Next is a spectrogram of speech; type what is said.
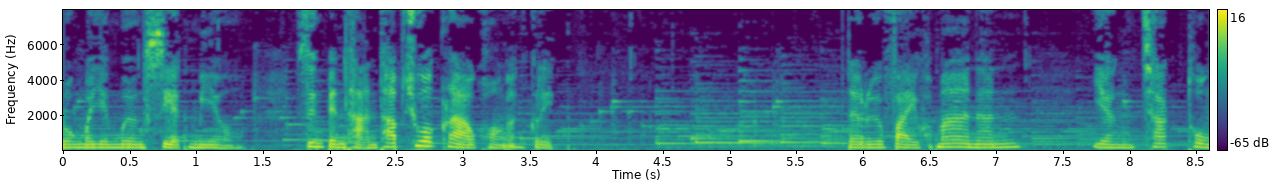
ลงมายังเมืองเสียดเมียว ซึ่งเป็นฐานทัพชั่วคราวของอังกฤษ แต่เรือไฟพม่านั้น ยังชักธง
